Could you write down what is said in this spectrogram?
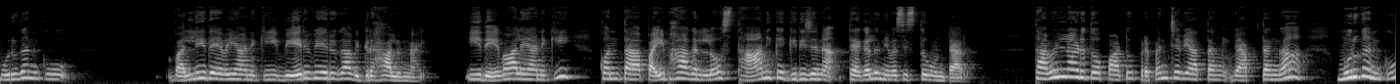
మురుగన్కు వల్లి దేవయానికి వేరువేరుగా విగ్రహాలున్నాయి. ఈ దేవాలయానికి కొంత పైభాగంలో స్థానిక గిరిజన తెగలు నివసిస్తూ ఉంటారు. తమిళనాడుతో పాటు ప్రపంచవ్యాప్తం వ్యాప్తంగా మురుగన్కు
